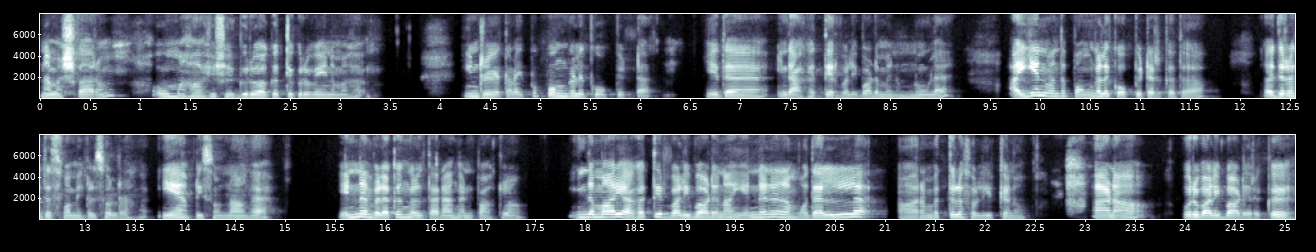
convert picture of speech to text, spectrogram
நமஸ்காரம். ஓம் மகாஷிஷ குரு அகத்திய குருவே நமக. இன்றைய தலைப்பு பொங்கலுக்கு ஒப்பிட்டார். எதை? இந்த அகத்தியர் வழிபாடும் என்னும் நூலை. ஐயன் வந்து பொங்கலுக்கு ஒப்பிட்டு இருக்கதா சுவாமிகள் சொல்கிறாங்க ஏன் அப்படி சொன்னாங்க? என்ன விளக்கங்கள் தராங்கன்னு பார்க்கலாம். இந்த மாதிரி அகத்தியர் வழிபாடுனா என்னென்னு நான் முதல்ல ஆரம்பத்தில் சொல்லியிருக்கணும். ஆனால் ஒரு வழிபாடு இருக்குது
